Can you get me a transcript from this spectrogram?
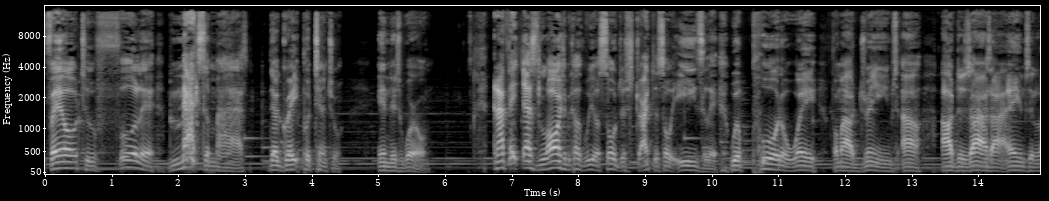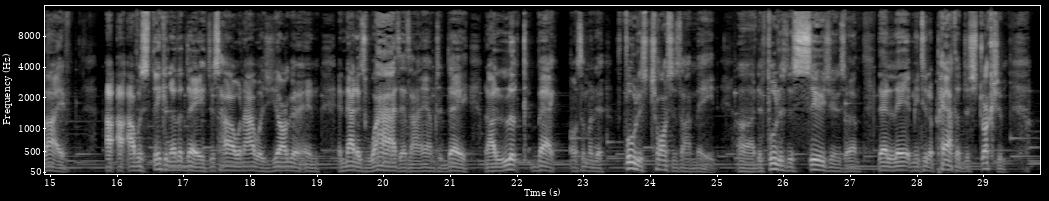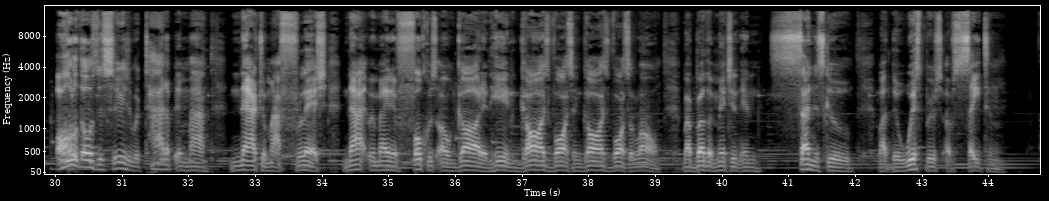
failed to fully maximize their great potential in this world. And I think that's largely because we are so distracted so easily. We're pulled away from our dreams, our our desires, our aims in life. I, I, I, was thinking the other day just how when I was younger and, and not as wise as I am today, when I look back on some of the foolish choices I made, uh, the foolish decisions uh, that led me to the path of destruction. All of those decisions were tied up in my natural, my flesh, not remaining focused on God and hearing God's voice and God's voice alone. My brother mentioned in Sunday school about the whispers of Satan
